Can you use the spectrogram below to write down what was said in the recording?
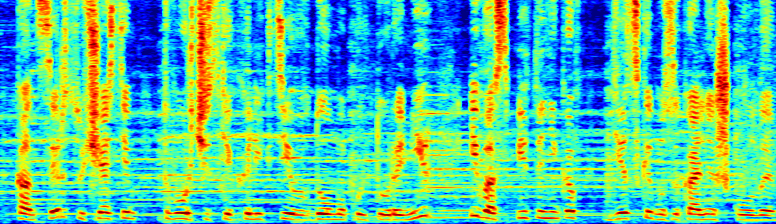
– концерт с участием творческих коллективов Дома культуры «Мир» и воспитанников детской музыкальной школы.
